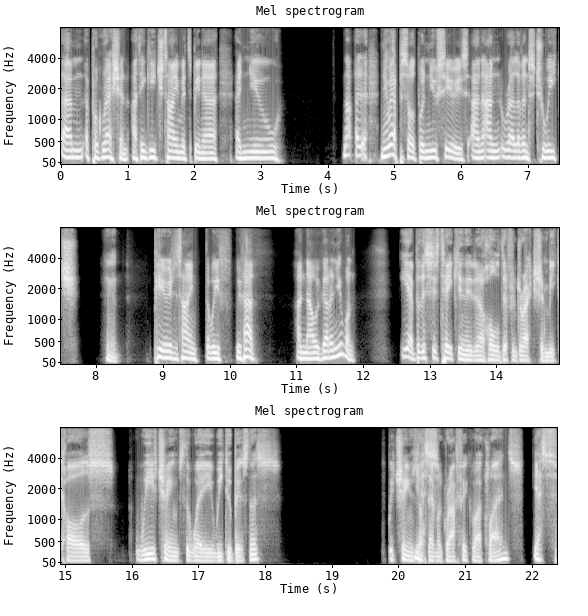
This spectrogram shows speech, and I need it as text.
um, a progression. I think each time it's been a a new, not a new episode, but a new series, and and relevant to each Hmm. Period of time that we've we've had, and now we've got a new one. Yeah, but this is taking it in a whole different direction because we've changed the way we do business. We changed Yes. our demographic of our clients, Yes,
